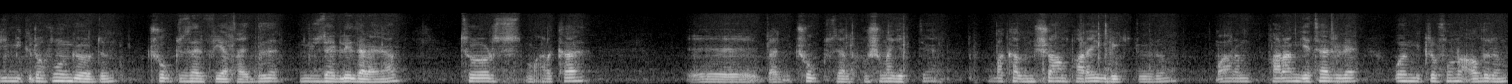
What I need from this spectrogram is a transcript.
bir mikrofon gördüm. Çok güzel fiyataydı. 150 liraya. Tours marka. Ee, ben çok güzel hoşuma gitti. Bakalım şu an parayı biriktiriyorum. Umarım param yeter ve o mikrofonu alırım.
